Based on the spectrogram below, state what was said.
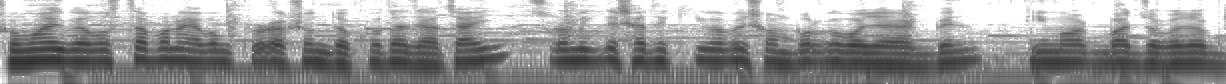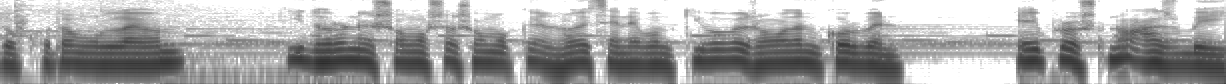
সময় ব্যবস্থাপনা এবং প্রোডাকশন দক্ষতা যাচাই, শ্রমিকদের সাথে কীভাবে সম্পর্ক বজায় রাখবেন টিমওয়ার্ক বা যোগাযোগ দক্ষতা মূল্যায়ন, কী ধরনের সমস্যার সম্মুখীন হয়েছেন এবং কীভাবে সমাধান করবেন, এই প্রশ্ন আসবেই।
